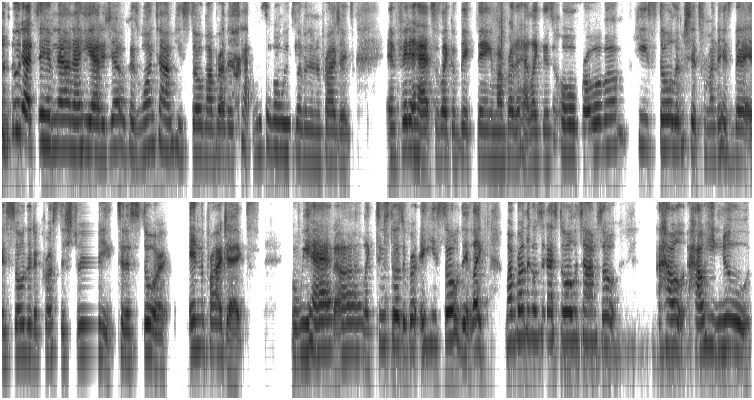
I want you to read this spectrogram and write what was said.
we do that to him now that he had a joke because one time he stole my brother's hat. This is when we was living in the projects. And fitted hats was like a big thing. And my brother had like this whole row of them. He stole them shits from under his bed and sold it across the street to the store in the projects. But we had uh like two stores across and he sold it. Like my brother goes to that store all the time. So how how he knew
